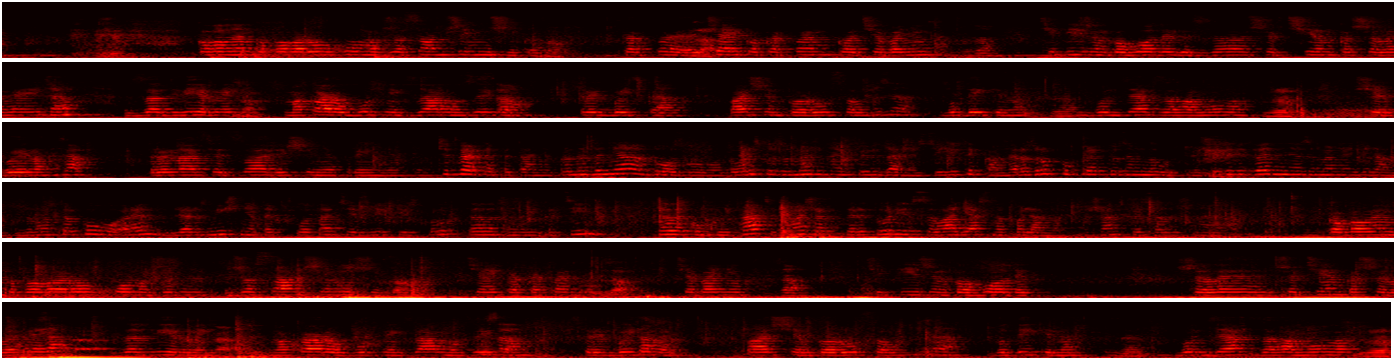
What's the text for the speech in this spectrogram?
Коваленко, Поваров, Хомик, Жасан, Пшеничников, Карпе... За. Чайко, Карпенко, Чабанюк, Чепіженко, Годик, за. Шевченко, Шелегей, Задвірний, За. Макаров, Бутник, за, Музика, Стрельбицька, Пащенко, Русов, Будикіна, Бунзяк, Загамула, Щербина, За. 13 за, рішення прийнято. Четверте питання про надання дозволу товариству з обмеженою відповідальністю ЄТК на розробку проекту землеустрою щодо відведення земельної ділянки довгострокову оренду для розміщення та експлуатації об'єктів споруд телекомунікацій телекомунікацій в межах території села Ясна Поляна Ольшанської селищної ради. Коваленко, Поваров, Комик, Жо- Жосан, Пшенічников, Чайка, Карпенко, За. Чабанюк, За. Чепіженко, Годик, Шеле... Шевченко, Шелегей, Задвірний, За. Макаров, Буртник, За, Музика, Стрельбицька, Пащенко, Русов, За. Будикіна, За. Бунзяк, Загамула, За.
